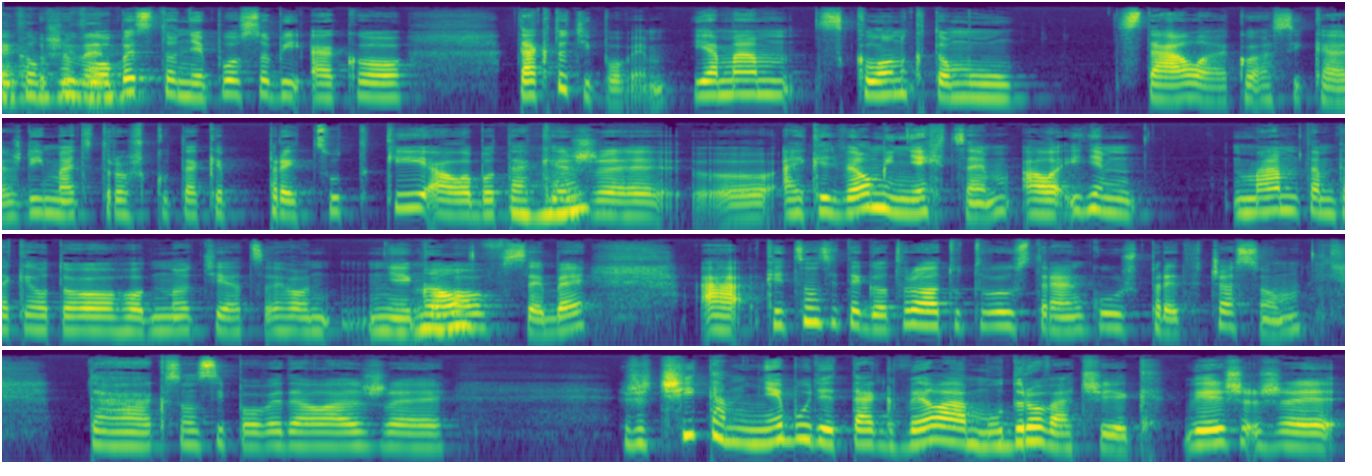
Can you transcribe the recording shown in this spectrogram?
to že vôbec to nepôsobí ako... Takto ti poviem. Ja mám sklon k tomu stále, ako asi každý, mať trošku také predsudky, alebo také, mm-hmm. že uh, aj keď veľmi nechcem, ale idem mám tam takého toho hodnotiaceho niekoho no. v sebe. A keď som si tak otvorila tú tvoju stránku už pred časom, tak som si povedala, že že či tam nebude tak veľa mudrovačiek, vieš, že,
